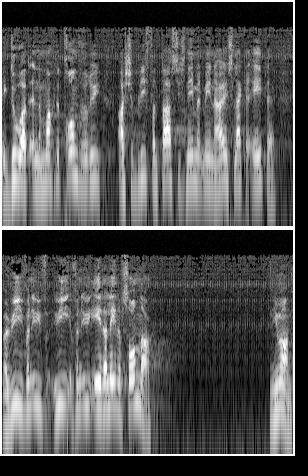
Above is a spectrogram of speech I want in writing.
Ik doe wat in de magnetron voor u. Alsjeblieft, fantastisch. Neem het mee naar huis. Lekker eten. Maar wie van u, wie van u eet alleen op zondag? Niemand.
